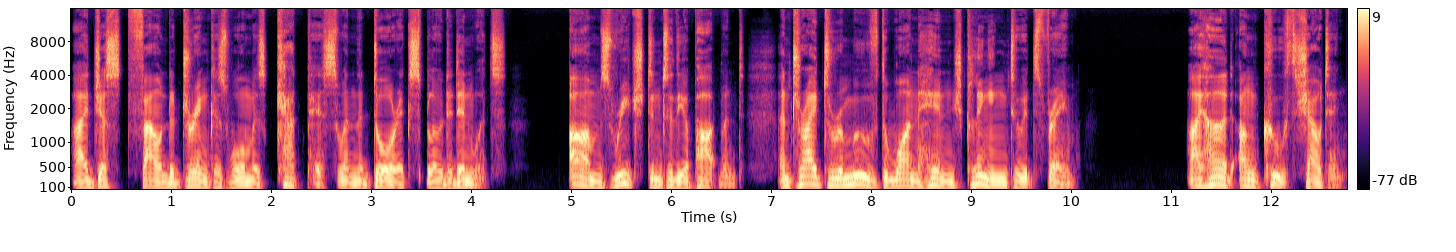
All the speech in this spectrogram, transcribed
I just found a drink as warm as cat piss when the door exploded inwards. Arms reached into the apartment and tried to remove the one hinge clinging to its frame. I heard uncouth shouting.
